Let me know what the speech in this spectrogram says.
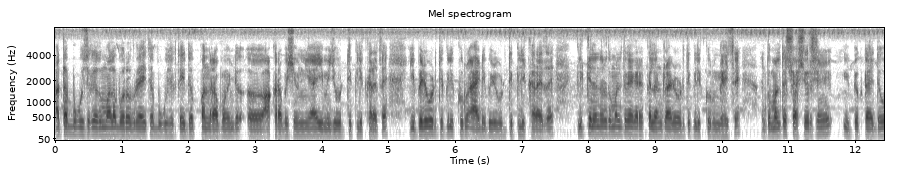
आता बघू शकता तुम्हाला बरोबर आहे. इथं बघू शकता इथं पंधरा पॉईंट अकरापाशी येऊन या इमेजवरती क्लिक करायचं आहे. इपेडवरती क्लिक करून ॲड इपेडवरती क्लिक करायचं आहे. क्लिक केल्यानंतर तुम्हाला ते काय करायचं कलर रायडवरती क्लिक करून घ्यायचं आहे. आणि तुम्हाला तो सॅच्युरेशन इफेक्ट आहे तो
